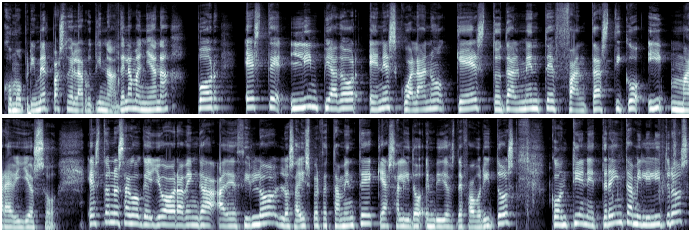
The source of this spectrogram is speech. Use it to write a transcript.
como primer paso de la rutina de la mañana por este limpiador en escualano que es totalmente fantástico y maravilloso. Esto no es algo que yo ahora venga a decirlo, lo sabéis perfectamente que ha salido en vídeos de favoritos. Contiene 30 mililitros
